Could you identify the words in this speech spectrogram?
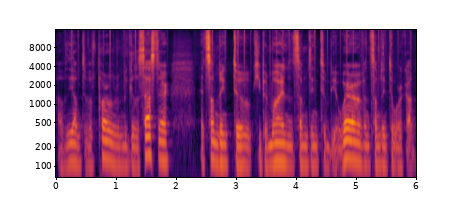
of the Yom Tov of Purim and Megillah Esther. It's something to keep in mind, and something to be aware of, and something to work on.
